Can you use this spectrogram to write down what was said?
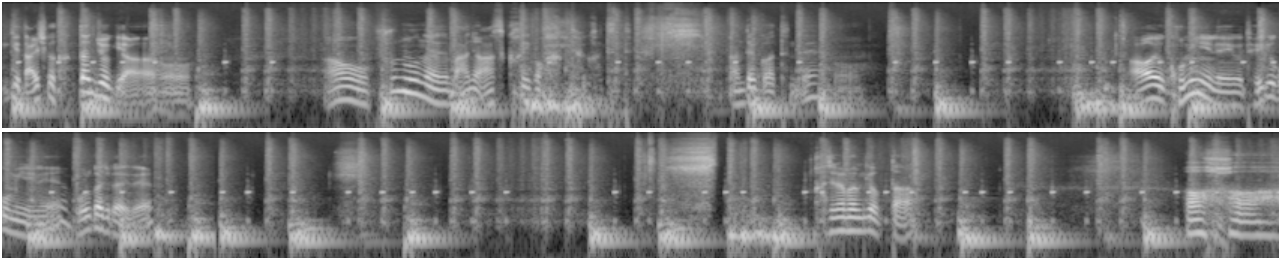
이게 날씨가 극단적이야. 어. 아우 푸른 눈에 마녀 아스카 이거 안 될 것 같은데 안 될 것 같은데. 어. 아유 고민이네. 이거 되게 고민이네. 뭘 가져가야 돼? 가져갈 만한 게 없다. 어허.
